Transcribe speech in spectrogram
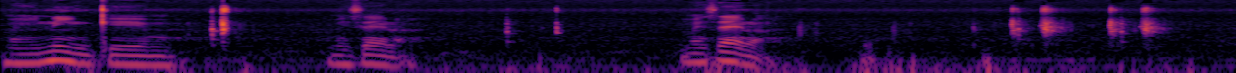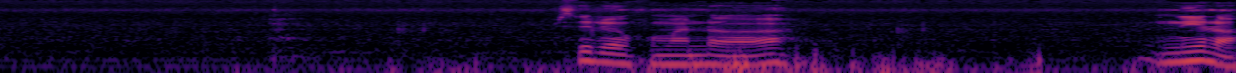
ไมนิ่งเกม ไม่ใช่เหรอ ไม่ใช่เหรอไม่ใช่เรื่องของมันเหรอ นี่เหรอ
